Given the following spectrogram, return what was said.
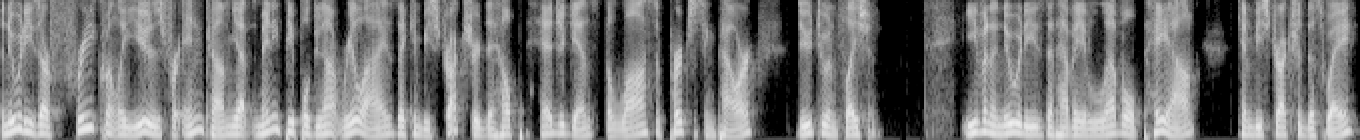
Annuities are frequently used for income, yet many people do not realize they can be structured to help hedge against the loss of purchasing power due to inflation. Even annuities that have a level payout can be structured this way.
